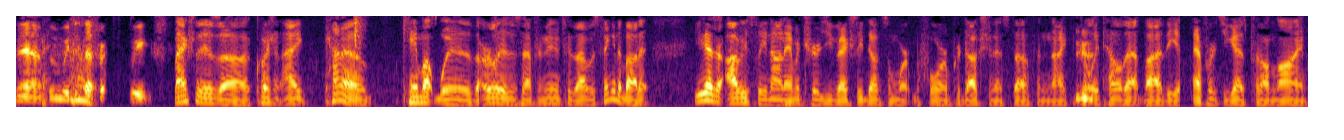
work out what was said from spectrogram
Yeah, and we did that for weeks. Actually, there's a question I kind of came up with earlier this afternoon because I was thinking about it. You guys are obviously not amateurs. You've actually done some work before in production and stuff, and I can totally mm-hmm. tell that by the efforts you guys put online.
